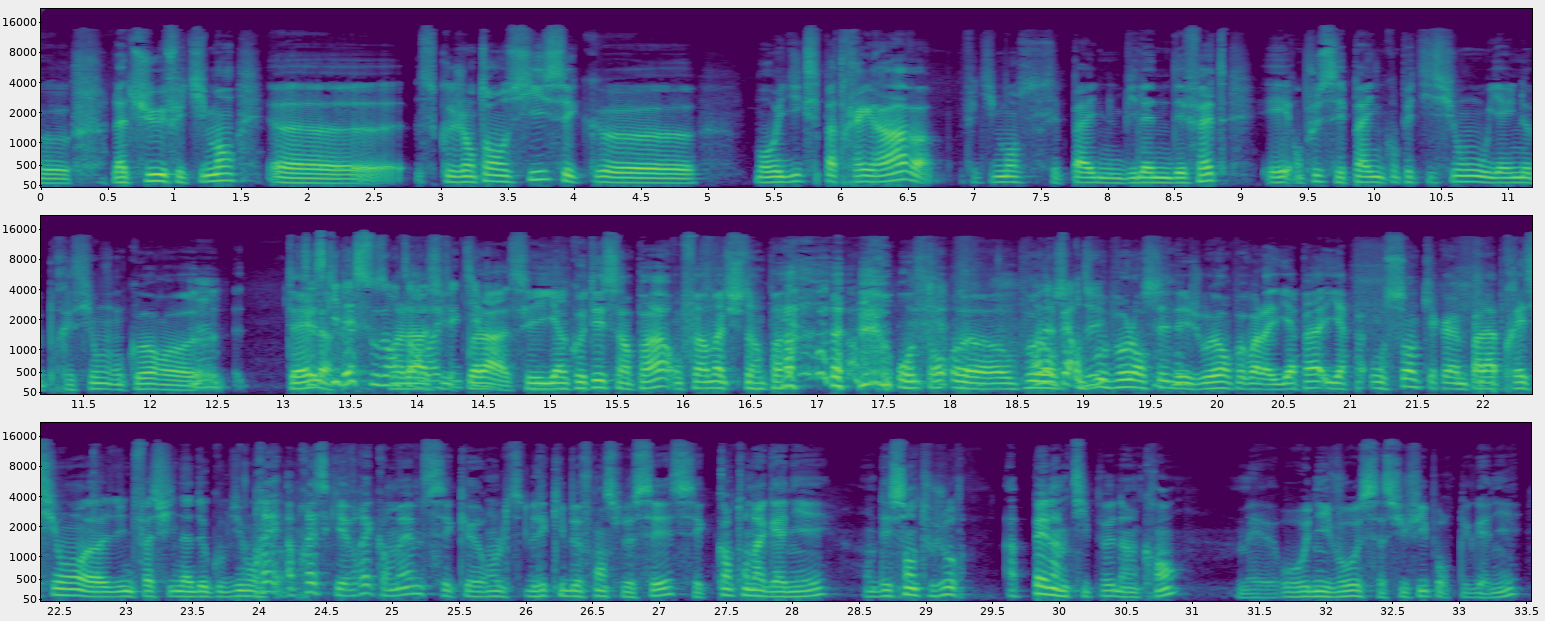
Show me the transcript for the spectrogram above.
là-dessus, effectivement, ce que j'entends aussi, c'est que Bon, il dit que c'est pas très grave. Effectivement, c'est pas une vilaine défaite, et en plus, c'est pas une compétition où il y a une pression encore euh, mm. telle. C'est ce qu'il laisse sous-entendre, voilà, effectivement. Voilà, il y a un côté sympa. On fait un match sympa. on, euh, on, peut lancer, on, peut lancer, des joueurs. On peut, voilà, il y a pas, il y a pas, on sent qu'il y a quand même pas la pression euh, d'une phase finale de Coupe du Monde. Après, après, ce qui est vrai quand même, c'est que l'équipe de France le sait, c'est quand on a gagné, on descend toujours à peine un petit peu d'un cran, mais au haut niveau, ça suffit pour plus gagner.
